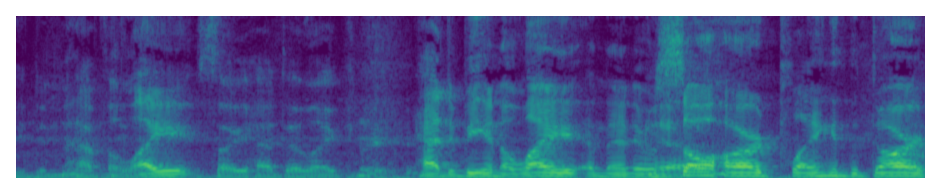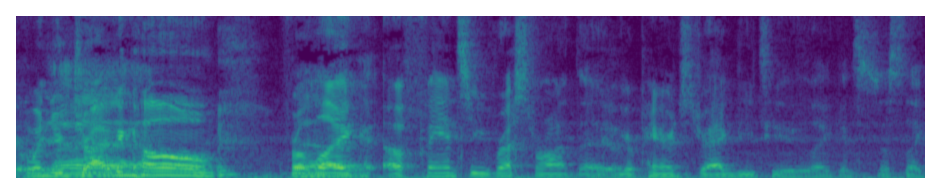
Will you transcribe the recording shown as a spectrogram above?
you didn't have the light, so you had to like had to be in a light, and then it was Yeah. so hard playing in the dark when you're driving home from Yeah. like a fancy restaurant that Yeah. your parents dragged you to. Like it's just like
